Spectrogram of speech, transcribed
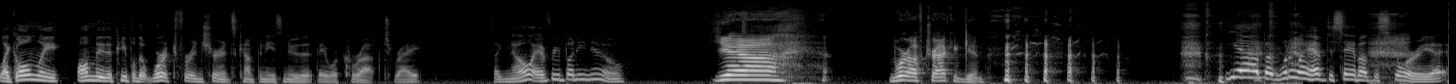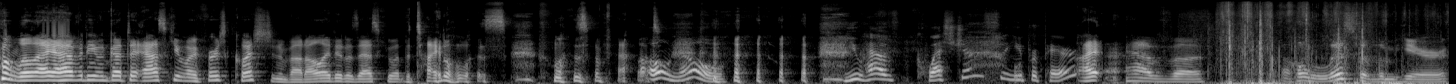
like only only the people that worked for insurance companies knew that they were corrupt right it's like no everybody knew Yeah. We're off track again. Yeah, but what do I have to say about the story? I, well, I haven't even got to ask you my first question about. it. All I did was ask you what the title was was about. oh no, you have questions that you prepare? I have uh, a whole list of them here.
